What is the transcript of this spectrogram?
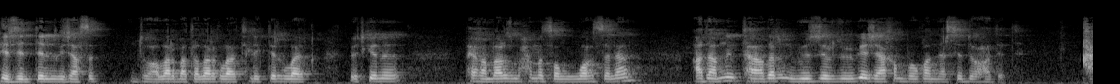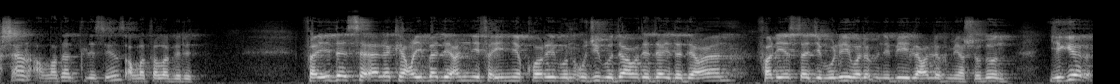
перзенттерімізге жақсы дұғалар баталар қылайық тілектер қылайық өйткені пайғамбарымыз мұхаммад саллаллаху алейhi вассалам адамның тағдырын өзгертуге жақын болған нәрсе дұға деді қашан алладан тілесеңіз алла тағала береді егер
